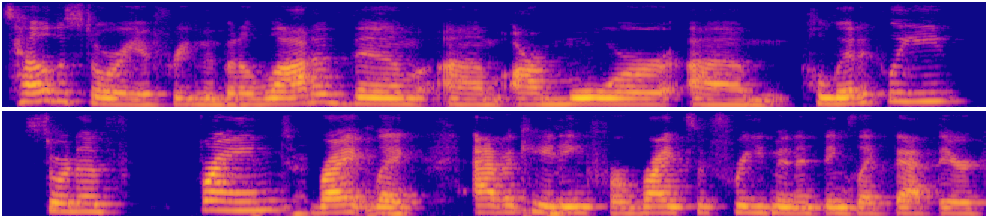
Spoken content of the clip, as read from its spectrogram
tell the story of Freedmen, but a lot of them um, are more um, politically sort of framed, mm-hmm. right? Mm-hmm. Like advocating for rights of freedmen and things like that. There,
